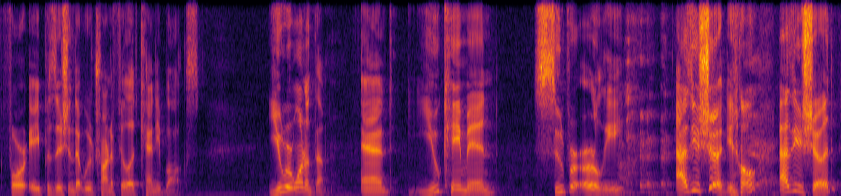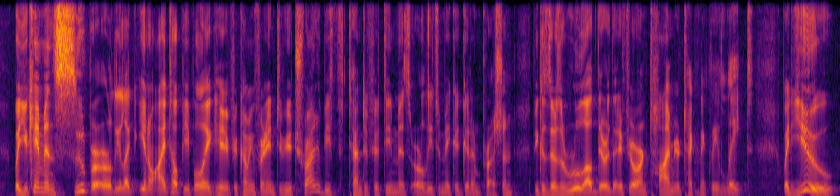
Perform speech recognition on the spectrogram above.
for a position that we were trying to fill at Candy Box. You were one of them. And you came in super early, as you should, you know, yeah. as you should. But you came in super early. Like, you know, I tell people, like, hey, if you're coming for an interview, try to be 10 to 15 minutes early to make a good impression because there's a rule out there that if you're on time, you're technically late. But you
